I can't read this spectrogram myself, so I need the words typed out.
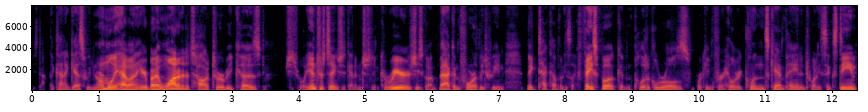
She's not the kind of guest we normally have on here, but I wanted to talk to her because she's really interesting. She's got an interesting career. She's gone back and forth between big tech companies like Facebook and political roles, working for Hillary Clinton's campaign in 2016.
